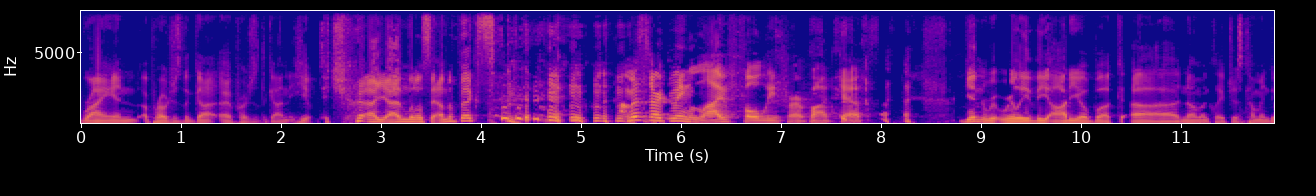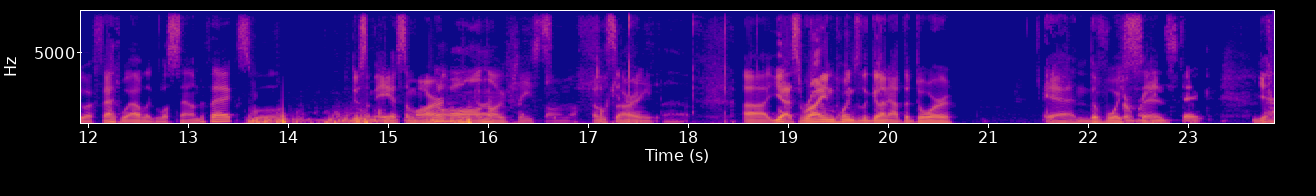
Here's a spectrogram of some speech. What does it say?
Ryan approaches the gun. Approaches the gun. He, did you, uh, yeah, and little sound effects. I'm gonna start doing live foley for our podcast. Getting re- really the audiobook uh, nomenclature is coming to effect. We'll have like little sound effects. We'll, we'll do some ASMR. Oh Uh, no, please don't! I I'm sorry. hate that. Uh, yes, Ryan points the gun at the door, and the voice The says, stick. Yeah.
